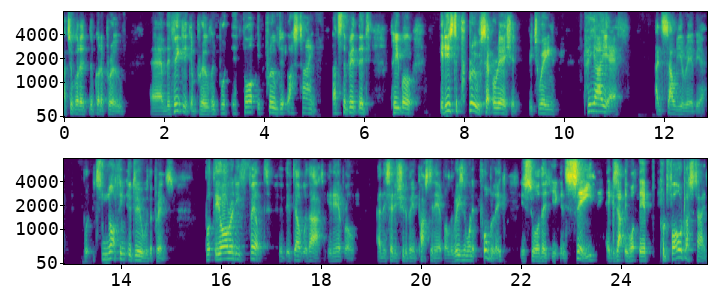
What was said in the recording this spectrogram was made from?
That's what they've got to prove. Um, they think they can prove it, but they thought they proved it last time. That's the bit that people. It is to prove separation between PIF and Saudi Arabia, but it's nothing to do with the prince. But they already felt that they've dealt with that in April, and they said it should have been passed in April. The reason they want it public is so that you can see exactly what they put forward last time,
